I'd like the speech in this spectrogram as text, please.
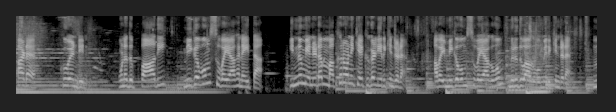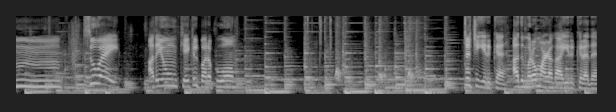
அட குவெண்டின் உனது பாதி மிகவும் சுவையாக நைத்தா இன்னும் என்னிடம் மக்கரோனி கேக்குகள் இருக்கின்றன. அவை மிகவும் சுவையாகவும் மிருதுவாகவும் இருக்கின்றன. உம் சுவை. அதையும் கேக்கில் பரப்புவோம். சுற்றி இருக்க. அது மரம் அழகா இருக்கிறது.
